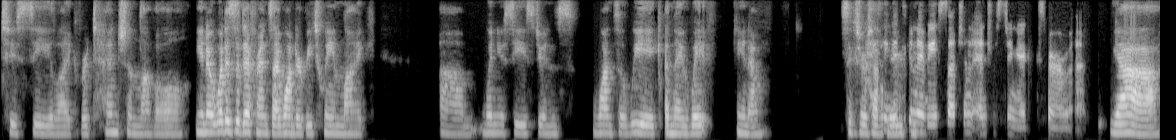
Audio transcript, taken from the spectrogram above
to see like retention level. You know what is the difference i wonder between like um, when you see students once a week and they wait you know six or seven I think days it's going to be such an interesting experiment. Yeah.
